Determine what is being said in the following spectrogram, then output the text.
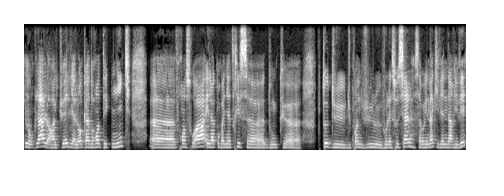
Donc là, à l'heure actuelle, il y a l'encadrant technique euh, François et l'accompagnatrice, euh, donc euh, plutôt du, du, point de vue le volet social, Sabrina, qui viennent d'arriver.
